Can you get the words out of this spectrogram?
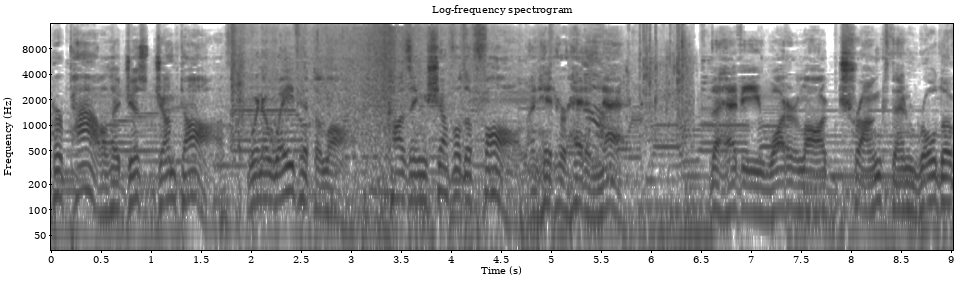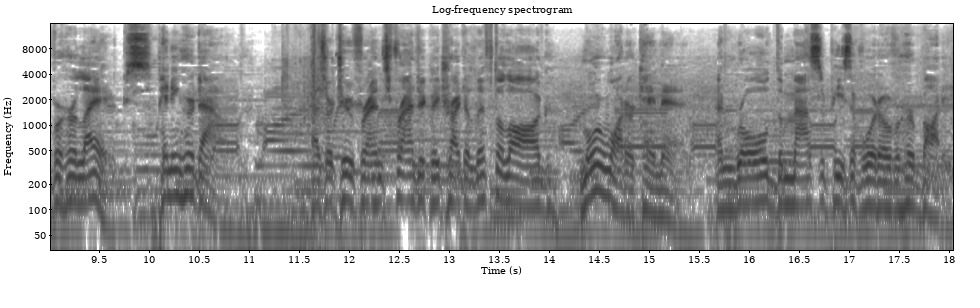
Her pal had just jumped off when a wave hit the log, causing Scheffel to fall and hit her head and neck. The heavy, waterlogged trunk then rolled over her legs, pinning her down. As her two friends frantically tried to lift the log, more water came in and rolled the massive piece of wood over her body.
